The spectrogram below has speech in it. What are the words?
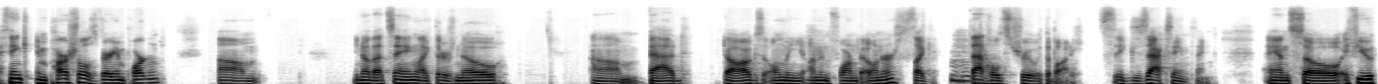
I think impartial is very important. Um, you know, that saying like there's no um, bad dogs, only uninformed owners. Like mm-hmm. that holds true with the body. It's the exact same thing. And so if you,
